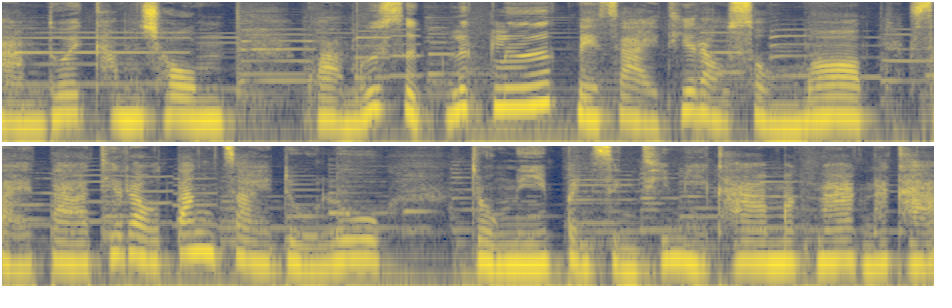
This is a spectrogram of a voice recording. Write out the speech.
ตามด้วยคำชม ความรู้สึกลึกๆในใจที่เราส่งมอบ สายตาที่เราตั้งใจดูลูก ตรงนี้เป็นสิ่งที่มีค่ามากๆนะคะ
